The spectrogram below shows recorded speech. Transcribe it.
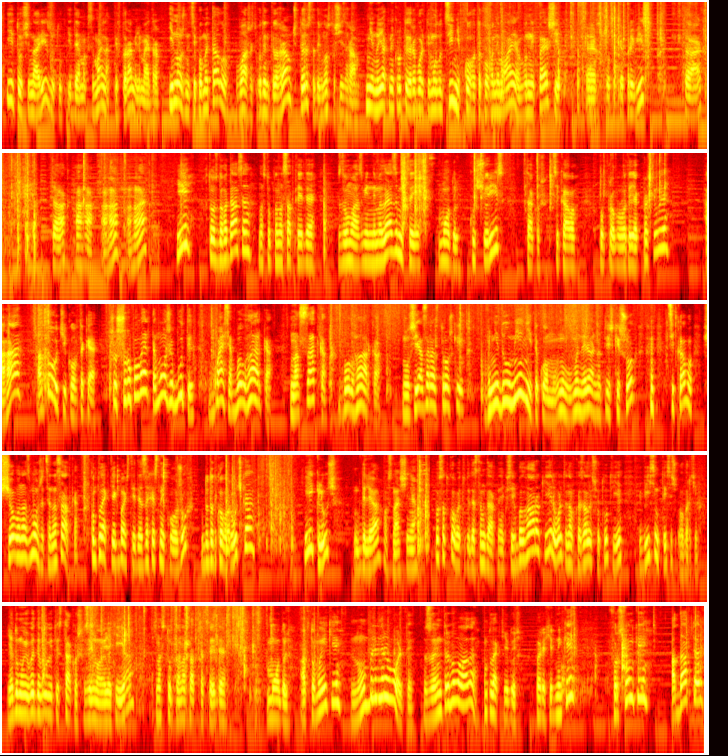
І товщина різу тут іде максимальна 1,5 мм. І ножниці по металу важать 1 кг 496 грам. Ні, ну як не крути, револьти молодці, ні в кого такого немає. Вони перші. Е, хто таке привіз? Так. Так, ага, ага, ага. І хто здогадався, наступна насадка йде з двома змінними лезами. Це є модуль кущоріз. Також цікаво попробувати, як працює. Ага. А хто очікував таке? Що шуруповерта може бути Вася болгарка. Насадка болгарка. Ну я зараз трошки в недоумінні такому. Ну, в мене реально трішки шок. Цікаво, що вона зможе, це насадка. В комплекті, як бачите, йде захисний кожух, додаткова ручка і ключ для оснащення. Посадковий тут іде стандартний, як всіх болгарок, і револьти нам вказали, що тут є 8000 обертів. Я думаю, ви дивуєтесь також зі мною, як і я. Наступна насадка це йде модуль автомийки. Ну, блін, револьти. Заінтригували. В комплекті йдуть перехідники, форсунки, адаптер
